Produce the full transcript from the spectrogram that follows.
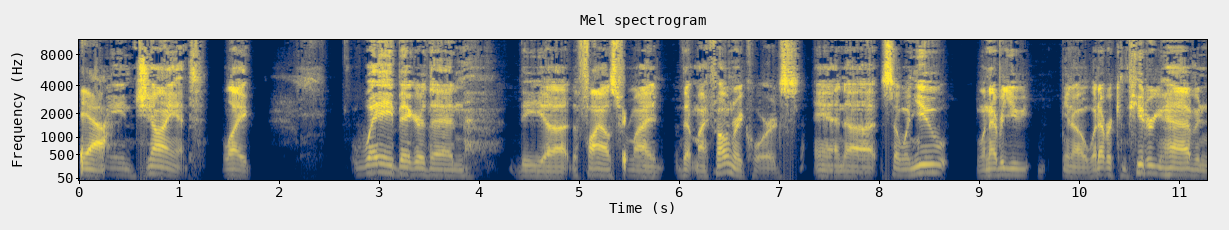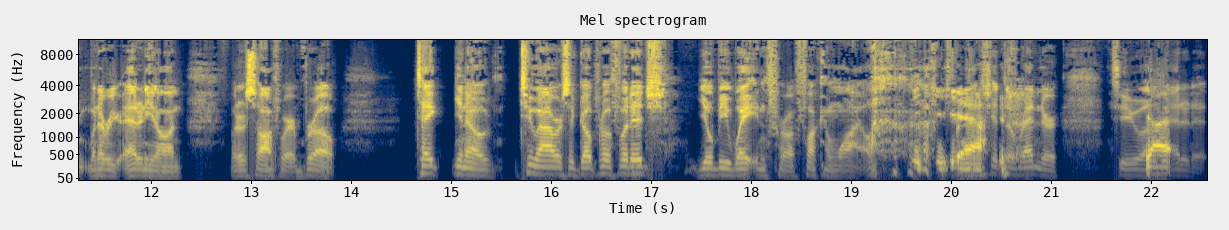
Yeah, I mean, giant, like way bigger than the uh the files for my that my phone records. And uh so when you whenever you, you know, whatever computer you have and whatever you're editing on, whatever software, bro, take, you know, two hours of GoPro footage, you'll be waiting for a fucking while. Yeah. shit to render to uh, Yeah. edit it.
